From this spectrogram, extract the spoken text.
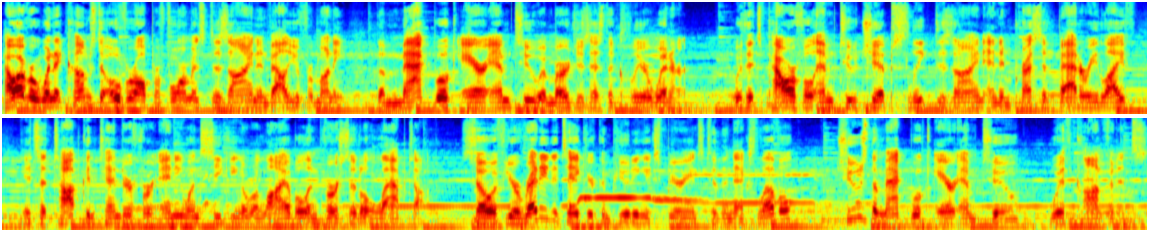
However, when it comes to overall performance, design, and value for money, the MacBook Air M2 emerges as the clear winner. With its powerful M2 chip, sleek design, and impressive battery life, it's a top contender for anyone seeking a reliable and versatile laptop. So if you're ready to take your computing experience to the next level, choose the MacBook Air M2 with confidence.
